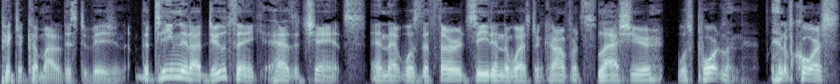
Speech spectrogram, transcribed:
picked to come out of this division. The team that I do think has a chance, and that was the third seed in the Western Conference last year, was Portland. And of course,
